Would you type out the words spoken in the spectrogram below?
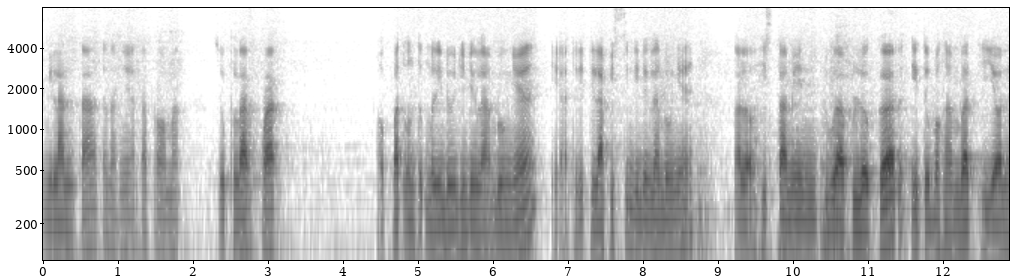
milanta contohnya atau promak suklarfrak obat untuk melindungi dinding lambungnya. Ya jadi dilapisin dinding lambungnya. Kalau histamin 2 blocker itu menghambat ion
